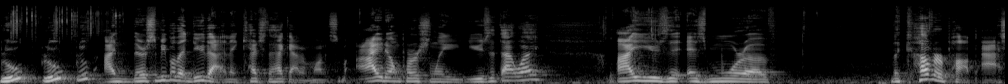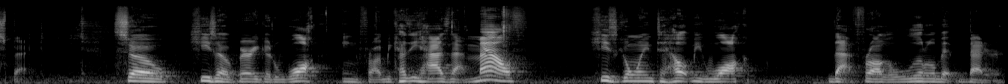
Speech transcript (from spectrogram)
bloop, bloop, bloop. I, there's some people that do that and they catch the heck out of them on it. So I don't personally use it that way. I use it as more of the cover pop aspect. So he's a very good walking frog because he has that mouth. He's going to help me walk that frog a little bit better.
